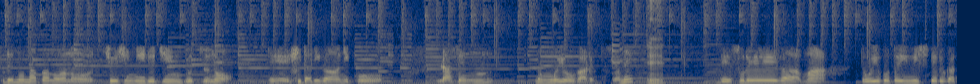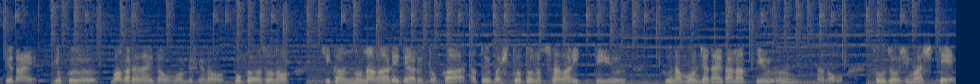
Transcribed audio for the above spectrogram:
それの中のあの中心にいる人物の、えー左側にこう螺旋の模様があるんですよね。ええ。でそれが、まあ、どういうことを意味してるかっていうのはよくわからないとは思うんですけど僕はその時間の流れであるとか例えば人とのつながりっていう風なもんじゃないかなっていうふうなのを想像しまして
